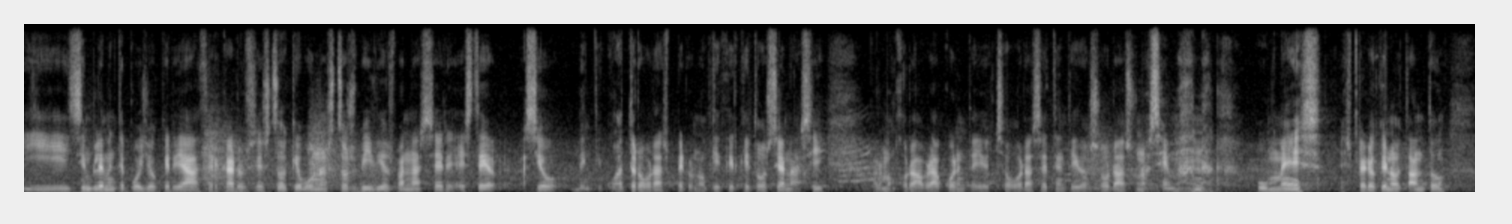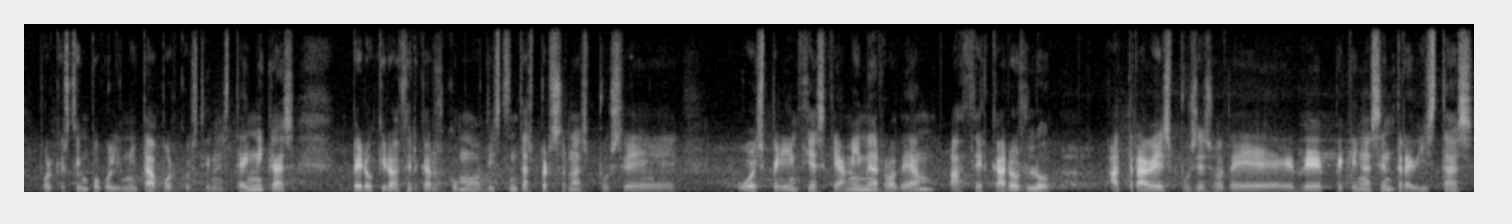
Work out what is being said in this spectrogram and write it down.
Y simplemente pues yo quería acercaros esto, que bueno, estos vídeos van a ser, este ha sido 24 horas, pero no quiere decir que todos sean así, a lo mejor habrá 48 horas, 72 horas, una semana, un mes, espero que no tanto, porque estoy un poco limitada por cuestiones técnicas, pero quiero acercaros como distintas personas pues, eh, o experiencias que a mí me rodean, acercaroslo a través pues eso, de, de, pequeñas entrevistas.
